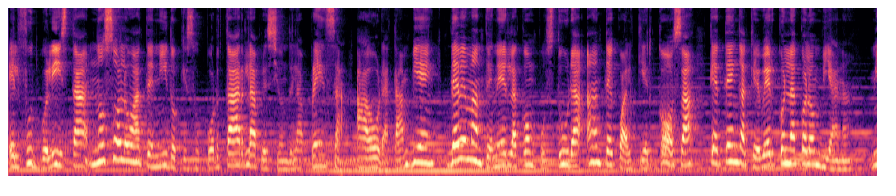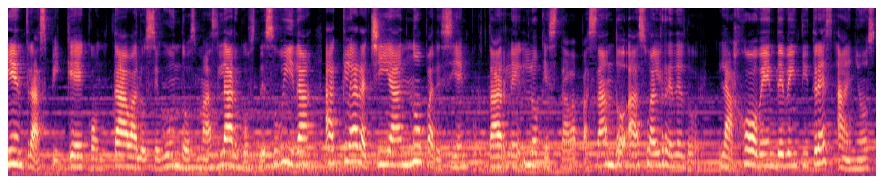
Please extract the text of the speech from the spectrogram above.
El futbolista no solo ha tenido que soportar la presión de la prensa, ahora también debe mantener la compostura ante cualquier cosa que tenga que ver con la colombiana. Mientras Piqué contaba los segundos más largos de su vida, a Clara Chía no parecía importarle lo que estaba pasando a su alrededor. La joven de 23 años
